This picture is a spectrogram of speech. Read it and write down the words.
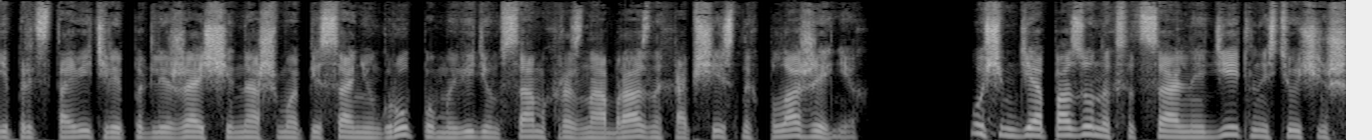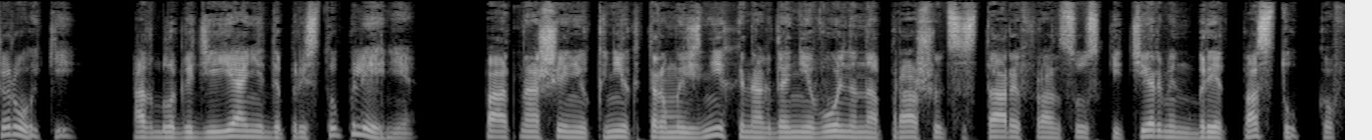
и представителей, подлежащие нашему описанию группы, мы видим в самых разнообразных общественных положениях. В общем, диапазон их социальной деятельности очень широкий, от благодеяний до преступления. По отношению к некоторым из них иногда невольно напрашивается старый французский термин «бред поступков».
